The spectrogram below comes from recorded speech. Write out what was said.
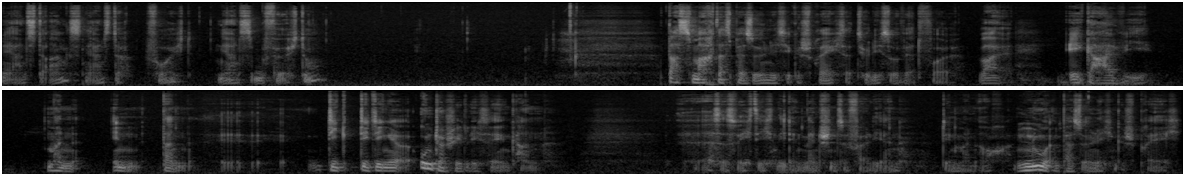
eine ernste Angst, eine ernste Furcht, eine ernste Befürchtung. Das macht das persönliche Gespräch natürlich so wertvoll, weil egal wie man in, dann äh, die, die Dinge unterschiedlich sehen kann, es ist wichtig, nie den Menschen zu verlieren, den man auch nur im persönlichen Gespräch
